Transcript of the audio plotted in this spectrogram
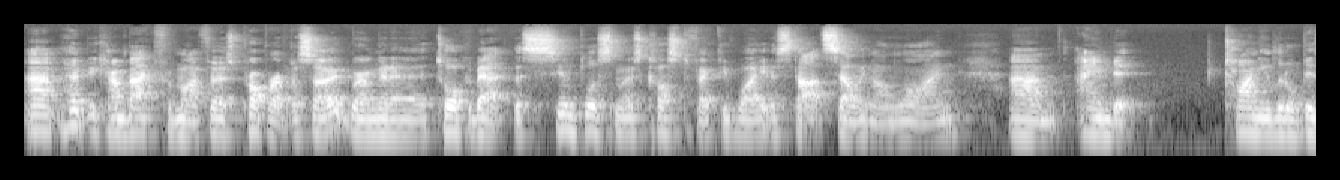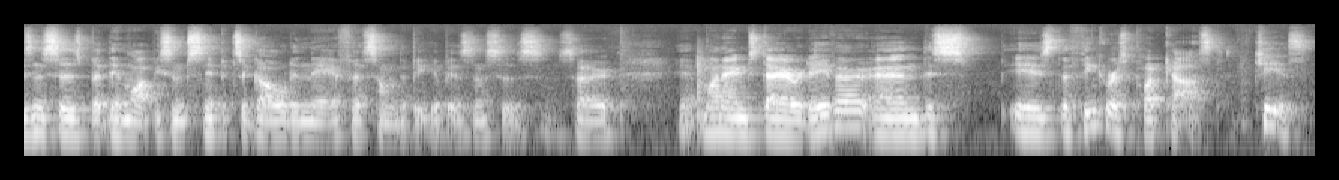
Um, hope you come back for my first proper episode where I'm going to talk about the simplest, most cost-effective way to start selling online, um, aimed at tiny little businesses, but there might be some snippets of gold in there for some of the bigger businesses. So, yeah, my name's Dale Radivo, and this is the Thinkerous podcast. Cheers.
